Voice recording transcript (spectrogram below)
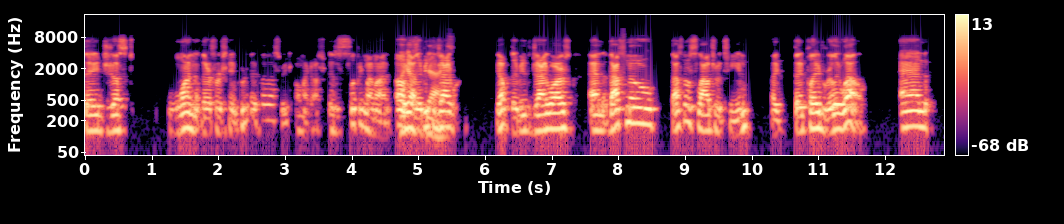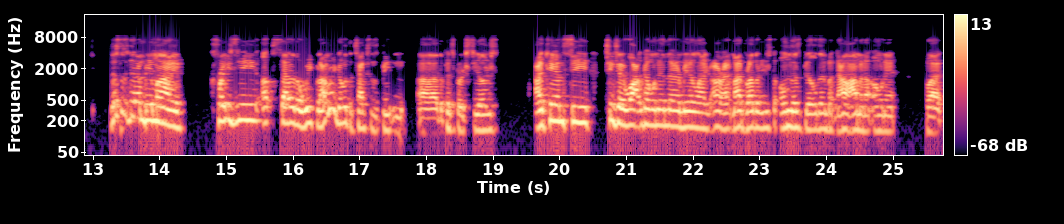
they just won their first game. Who did they play last week? Oh my gosh, it is slipping my mind. Oh yeah, they beat Jags. the Jaguars. Yep, they beat the Jaguars, and that's no that's no slouch of a team. Like they played really well, and this is gonna be my crazy upset of the week. But I'm gonna go with the Texans beating uh, the Pittsburgh Steelers. I can see TJ Watt going in there and being like, all right, my brother used to own this building, but now I'm going to own it. But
